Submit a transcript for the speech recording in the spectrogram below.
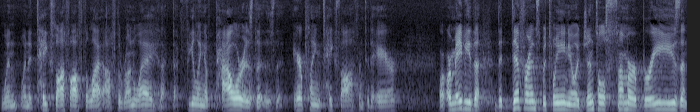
when, when it takes off off the, off the runway, that, that feeling of power is the, as the airplane takes off into the air. Or, or maybe the, the difference between you know, a gentle summer breeze and,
